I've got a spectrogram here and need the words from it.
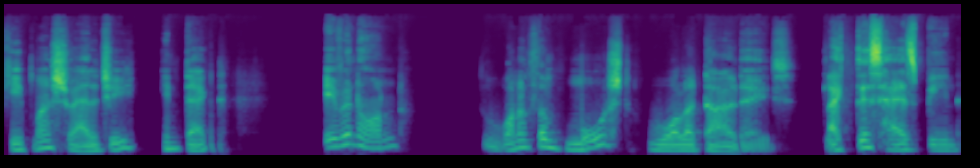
keep my strategy intact, even on one of the most volatile days. Like this has been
